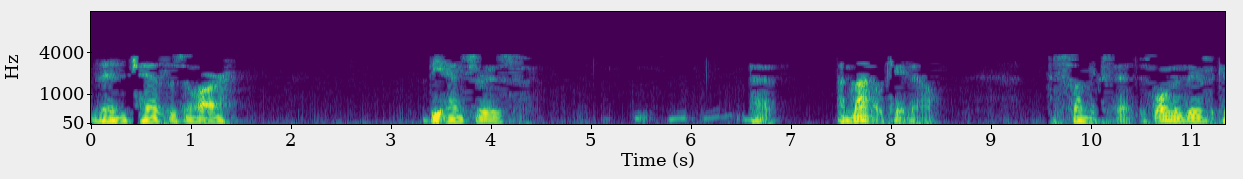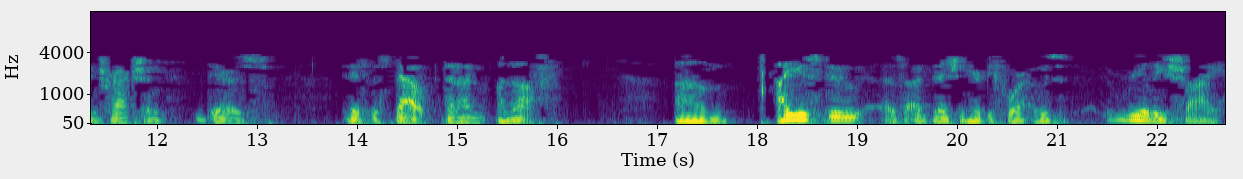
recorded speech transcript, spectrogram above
then chances are the answer is that I'm not okay now to some extent. As long as there's a contraction, there's there's this doubt that I'm enough. Um, I used to, as I've mentioned here before, I was really shy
